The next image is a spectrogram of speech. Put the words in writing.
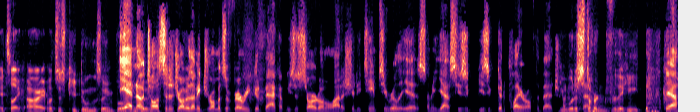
it's like, all right, let's just keep doing the same. yeah, no, thing. toss it to Drummond. I mean, Drummond's a very good backup. He's a starter on a lot of shitty teams. He really is. I mean, yes, he's a he's a good player off the bench. He would have started for the Heat. Yeah.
